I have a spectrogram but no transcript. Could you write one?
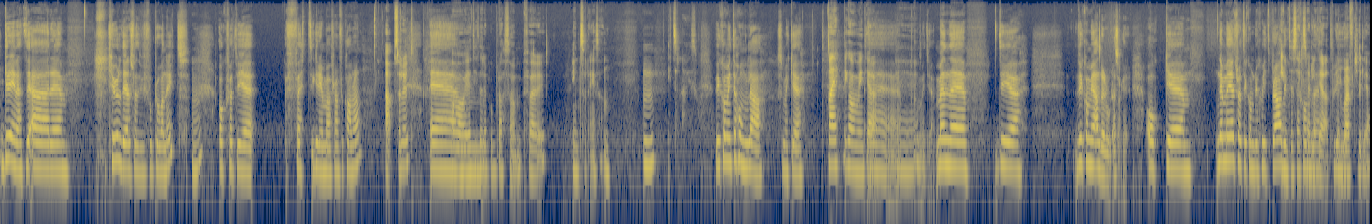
grejen är att det är eh, kul dels för att vi får prova nytt Mm. och för att vi är fett grymma framför kameran. Absolut. Ehm, Ja, jag tittade på Blossom för inte så länge sedan. Mm, It's a nice one. vi kommer inte hångla så mycket. Nej, det kommer vi inte göra. Eh, Eh. kommer vi inte göra. Men eh, det... Vi kommer göra andra roliga saker. Och... Eh, nej men jag tror att det kommer bli skitbra. Inte sexrelaterat, kommer vill bara förtydliga.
